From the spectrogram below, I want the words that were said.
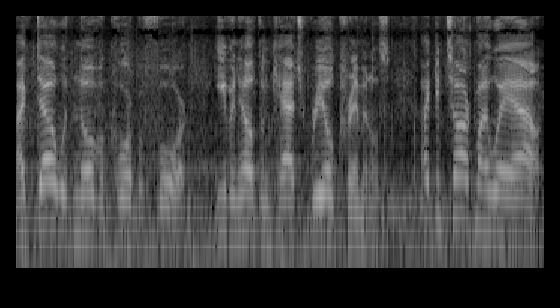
I've dealt with Nova Corps before, even helped them catch real criminals. I can talk my way out.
